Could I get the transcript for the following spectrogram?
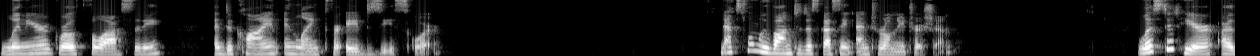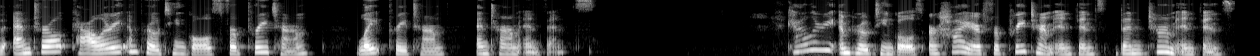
linear growth velocity, and decline in length for age Z score. Next, we'll move on to discussing enteral nutrition. Listed here are the enteral calorie and protein goals for preterm, late preterm, and term infants. Calorie and protein goals are higher for preterm infants than term infants,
